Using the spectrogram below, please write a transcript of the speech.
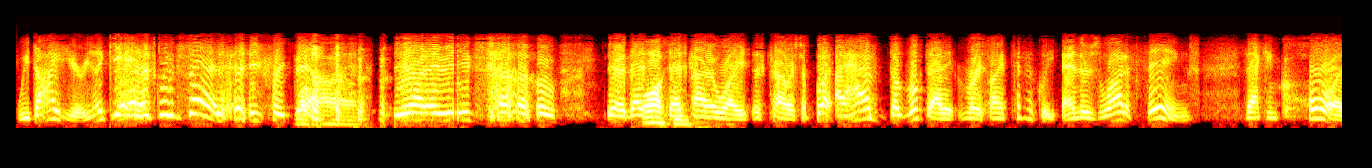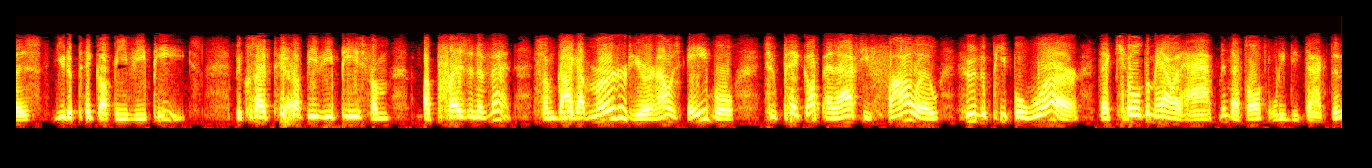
we died here. He's like, "Yeah, that's what it said." and he freaked out. Wow. You know what I mean? So, yeah, that's Awesome. that's kind of why that's kind of why. But I have looked at it very scientifically, and there's a lot of things that can cause you to pick up EVPs because I picked Yeah. up EVPs from a present event. Some guy got murdered here, and I was able to pick up and actually follow who the people were that killed him, how it happened. I talked to the lead detective,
